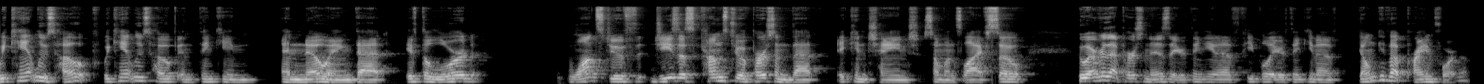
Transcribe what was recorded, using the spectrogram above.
We can't lose hope. We can't lose hope in thinking and knowing that if the Lord wants to, if Jesus comes to a person, that it can change someone's life. So, whoever that person is that you're thinking of, people that you're thinking of, don't give up praying for them.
